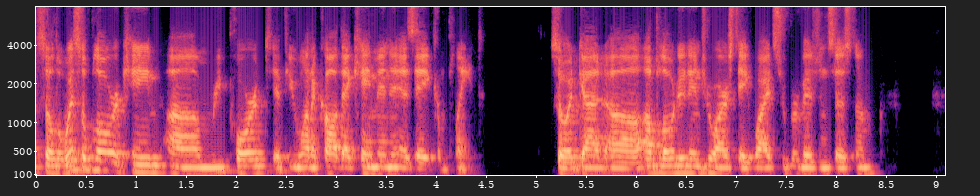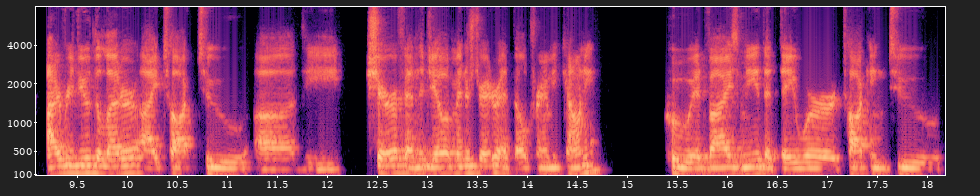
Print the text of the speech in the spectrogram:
so the whistleblower came um, report, if you want to call it that, came in as a complaint. So it got uh, uploaded into our statewide supervision system. I reviewed the letter. I talked to uh, the sheriff and the jail administrator at Beltrami County, who advised me that they were talking to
